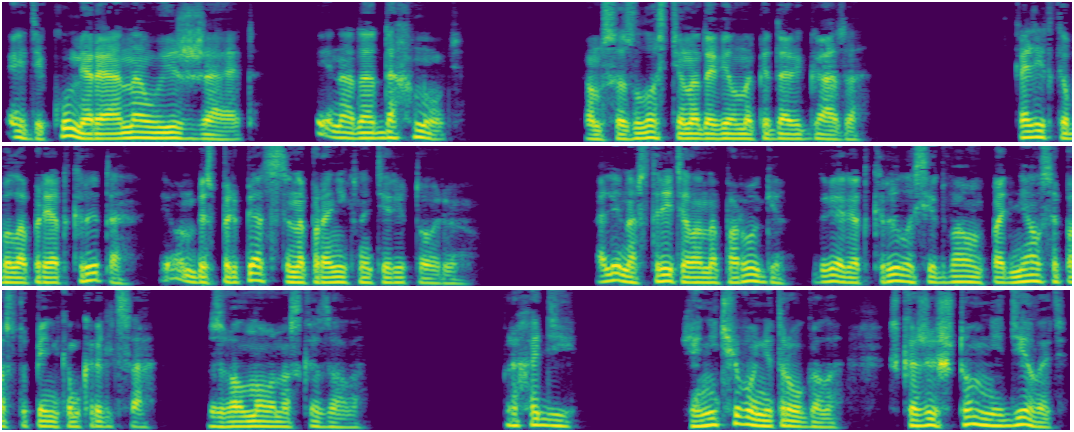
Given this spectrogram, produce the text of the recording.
Эдик умер, и она уезжает. И надо отдохнуть. Он со злостью надавил на педаль газа. Калитка была приоткрыта, и он беспрепятственно проник на территорию. Алина встретила на пороге, дверь открылась, едва он поднялся по ступенькам крыльца взволнованно сказала. «Проходи. Я ничего не трогала. Скажи, что мне делать?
